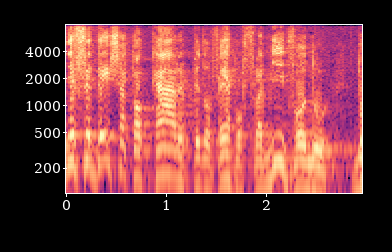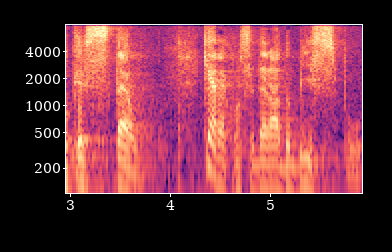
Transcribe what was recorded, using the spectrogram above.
E se deixa tocar pelo verbo flamívono do cristão, que era considerado bispo,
